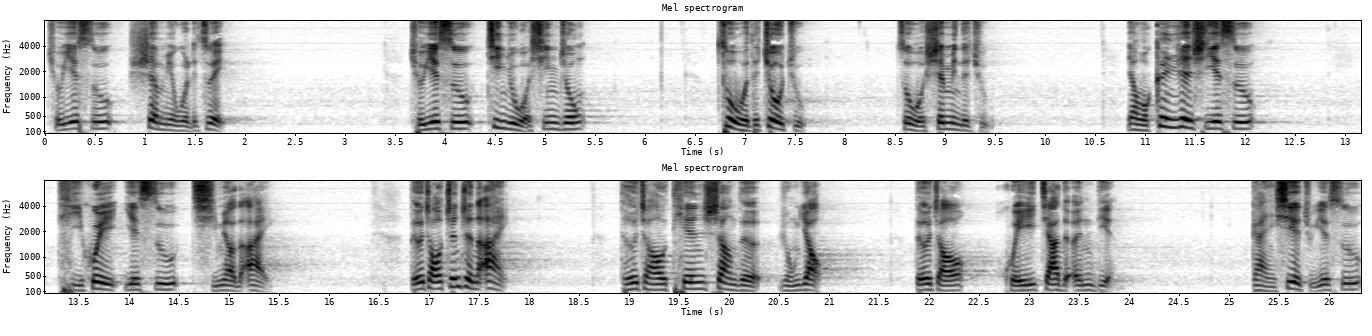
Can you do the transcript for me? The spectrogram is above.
求耶稣赦免我的罪。”求耶稣进入我心中，做我的救主，做我生命的主，让我更认识耶稣，体会耶稣奇妙的爱，得着真正的爱，得着天上的荣耀，得着回家的恩典。感谢主耶稣，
